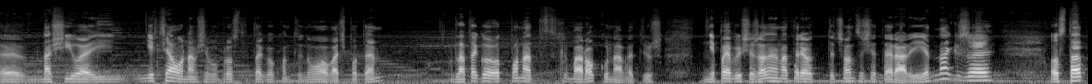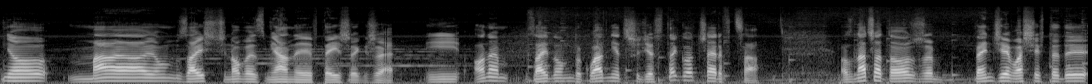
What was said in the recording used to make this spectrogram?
e, na siłę i nie chciało nam się po prostu tego kontynuować potem. Dlatego od ponad chyba roku nawet już nie pojawił się żaden materiał dotyczący się Terrarii. Jednakże Ostatnio mają zajść nowe zmiany w tejże grze i one zajdą dokładnie 30 czerwca. Oznacza to, że będzie właśnie wtedy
